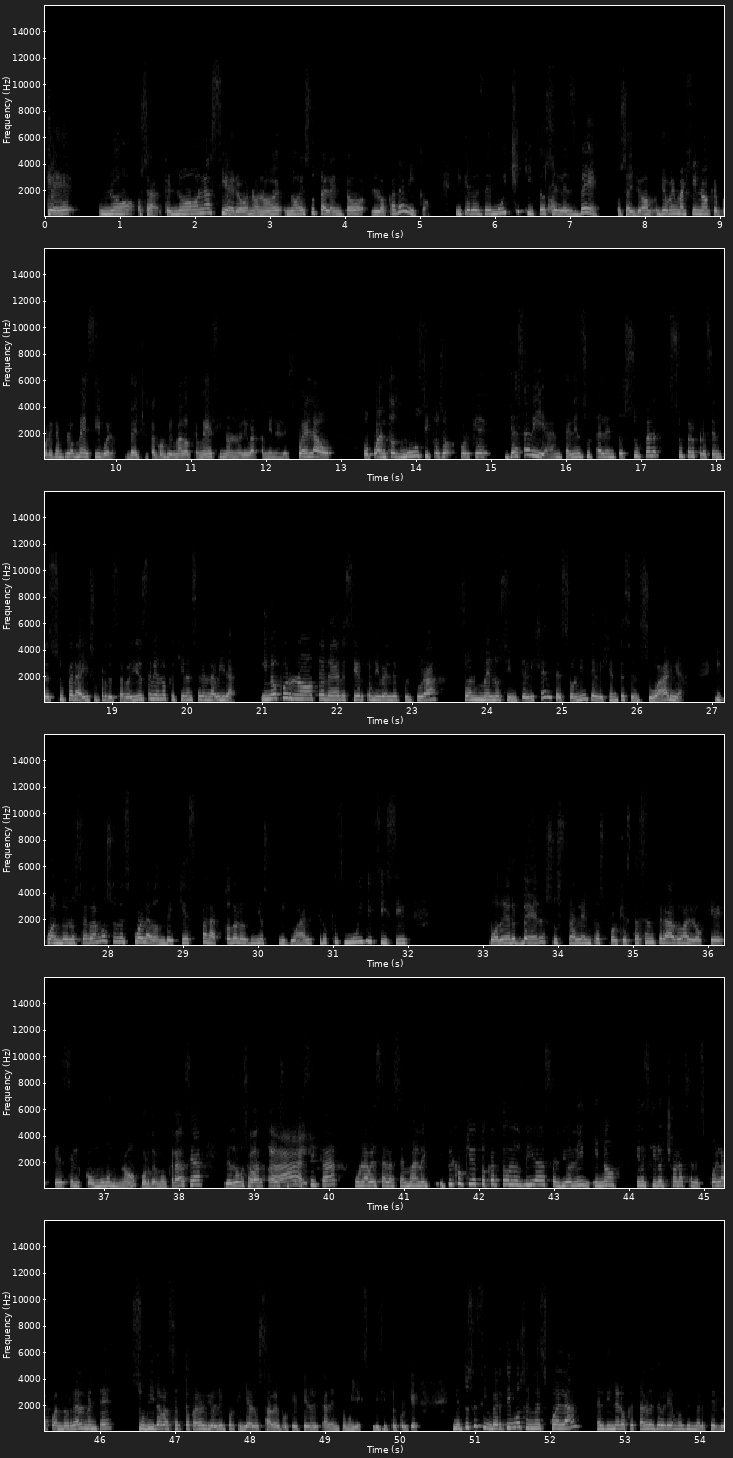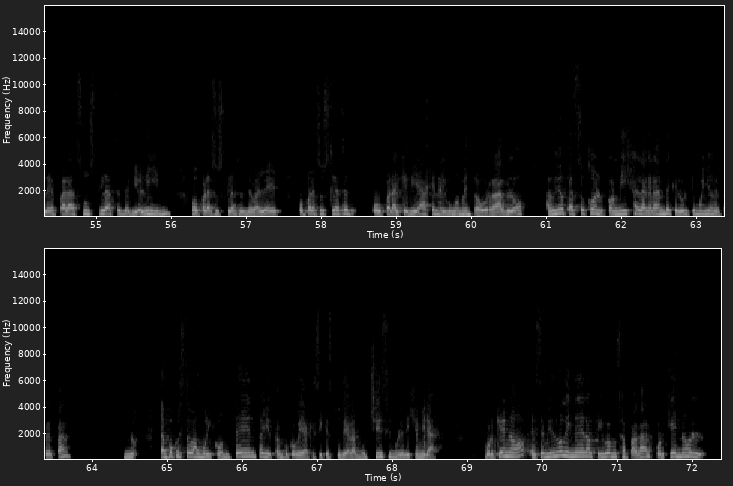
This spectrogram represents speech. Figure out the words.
que no, o sea, que no nacieron o no, no es su talento lo académico y que desde muy chiquitos se les ve. O sea, yo, yo me imagino que, por ejemplo, Messi, bueno, de hecho está confirmado que Messi no, no le iba también en la escuela o, o cuántos músicos, o- porque ya sabían, tenían su talento súper, súper presente, súper ahí, súper desarrollado, ya sabían lo que quieren ser en la vida. Y no por no tener cierto nivel de cultura son menos inteligentes, son inteligentes en su área. Y cuando nos cerramos una escuela donde que es para todos los niños igual, creo que es muy difícil poder ver sus talentos porque está centrado a lo que es el común, ¿no? Por democracia, les vamos a dar Total. música una vez a la semana y, y tu hijo quiere tocar todos los días el violín y no, tienes que ir ocho horas a la escuela cuando realmente su vida va a ser tocar el violín porque ya lo sabe, porque tiene el talento muy explícito, porque... Y entonces invertimos en una escuela el dinero que tal vez deberíamos invertirle para sus clases de violín o para sus clases de ballet o para sus clases o para que viaje en algún momento a ahorrarlo. A mí me pasó con, con mi hija la grande que el último año de prepa no, tampoco estaba muy contenta, yo tampoco veía que sí que estudiara muchísimo. Le dije, mira, ¿por qué no? Ese mismo dinero que íbamos a pagar, ¿por qué no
